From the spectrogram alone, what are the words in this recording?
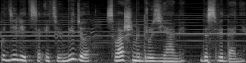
поделиться этим видео с вашими друзьями. До свидания.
